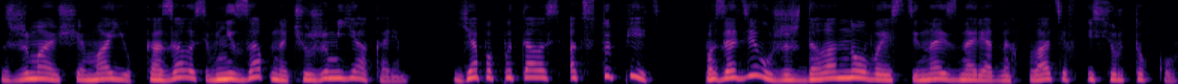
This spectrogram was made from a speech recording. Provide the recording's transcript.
сжимающая мою, казалась внезапно чужим якорем. Я попыталась отступить, Позади уже ждала новая стена из нарядных платьев и сюртуков.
